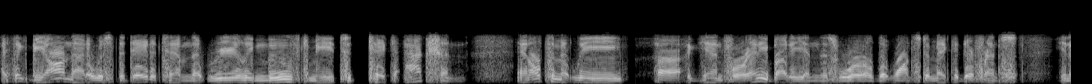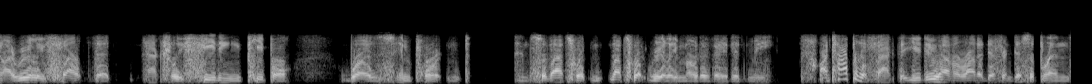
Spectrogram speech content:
I think beyond that, it was the data, Tim, that really moved me to take action. And ultimately, uh, again, for anybody in this world that wants to make a difference, you know, I really felt that actually feeding people was important, and so that's what that's what really motivated me. On top of the fact that you do have a lot of different disciplines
